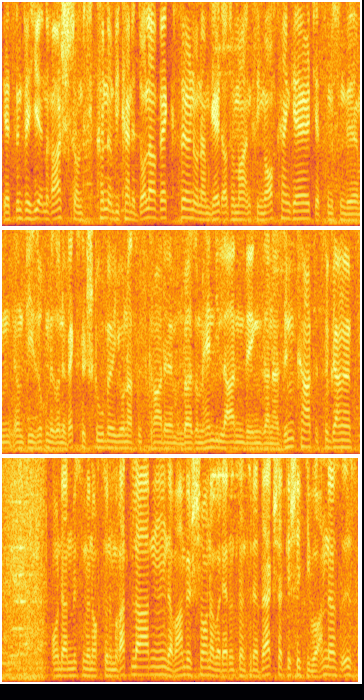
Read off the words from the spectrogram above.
Jetzt sind wir hier in Rasch und können irgendwie keine Dollar wechseln und am Geldautomaten kriegen wir auch kein Geld. Jetzt müssen wir irgendwie suchen wir so eine Wechselstube. Jonas ist gerade bei so einem Handyladen wegen seiner SIM-Karte zugange. Und dann müssen wir noch zu einem Radladen. Da waren wir schon, aber der hat uns dann zu der Werkstatt geschickt, die woanders ist,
